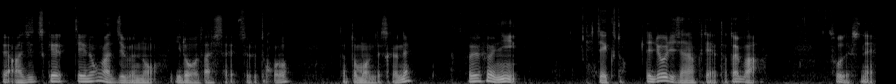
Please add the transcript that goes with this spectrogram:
で味付けっていうのが自分の色を出したりするところだと思うんですけどね。そういうふうにしていくと。で料理じゃなくて例えばそうですね。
